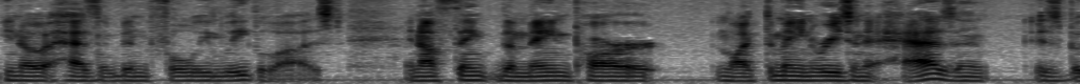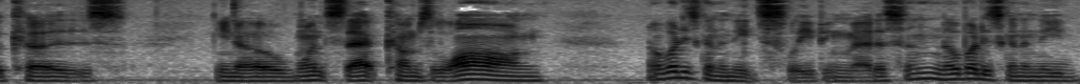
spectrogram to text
you know it hasn't been fully legalized. And i think the main part like the main reason it hasn't is because you know once that comes along nobody's going to need sleeping medicine. Nobody's going to need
